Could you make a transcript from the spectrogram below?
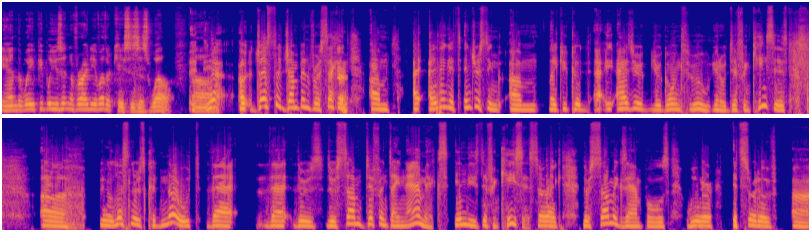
and the way people use it in a variety of other cases as well. Um, yeah, uh, just to jump in for a second, sure. um, I, I think it's interesting. Um, like you could, as you're you're going through, you know, different cases. Uh, you know listeners could note that that there's there's some different dynamics in these different cases. So like there's some examples where it's sort of uh,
